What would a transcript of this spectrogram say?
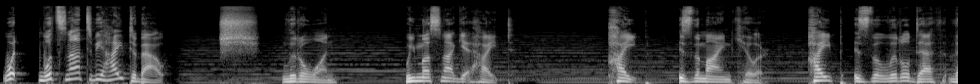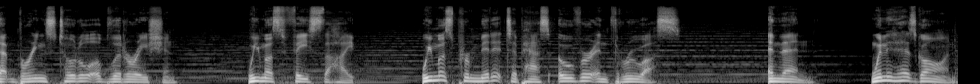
What what's not to be hyped about? Little one. We must not get hyped. Hype is the mind killer. Hype is the little death that brings total obliteration. We must face the hype. We must permit it to pass over and through us. And then, when it has gone,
